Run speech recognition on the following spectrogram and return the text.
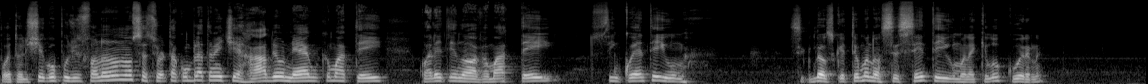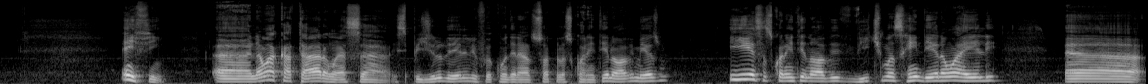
Pô, então ele chegou pro juiz falou: não, não, não, senhor está completamente errado, eu nego que eu matei 49, eu matei 51. Não, 51 não, 61, né? Que loucura, né? Enfim, uh, não acataram essa, esse pedido dele, ele foi condenado só pelas 49 mesmo. E essas 49 vítimas renderam a ele uh,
